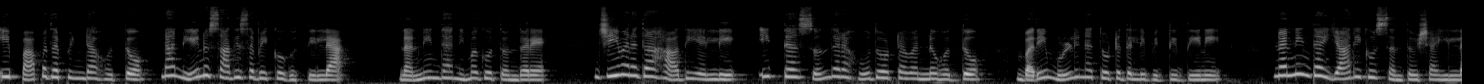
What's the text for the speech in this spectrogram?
ಈ ಪಾಪದ ಪಿಂಡ ಹೊತ್ತು ನಾನೇನು ಸಾಧಿಸಬೇಕು ಗೊತ್ತಿಲ್ಲ. ನನ್ನಿಂದ ನಿಮಗೂ ತೊಂದರೆ. ಜೀವನದ ಹಾದಿಯಲ್ಲಿ ಇದ್ದ ಸುಂದರ ಹೂದೋಟವನ್ನು ಹೊದ್ದು ಬರೀ ಮುಳ್ಳಿನ ತೋಟದಲ್ಲಿ ಬಿದ್ದಿದ್ದೀನಿ. ನನ್ನಿಂದ ಯಾರಿಗೂ ಸಂತೋಷ ಇಲ್ಲ,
